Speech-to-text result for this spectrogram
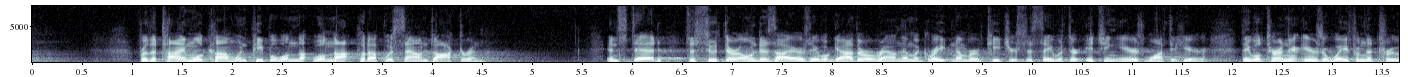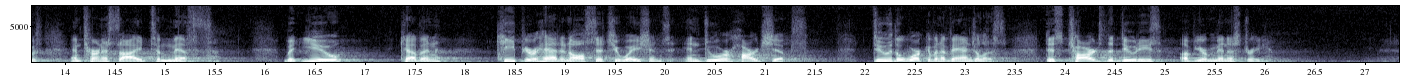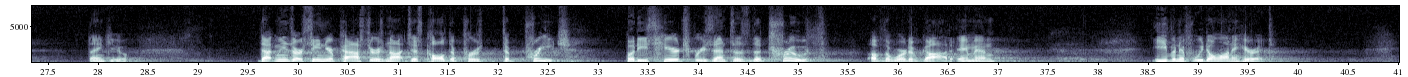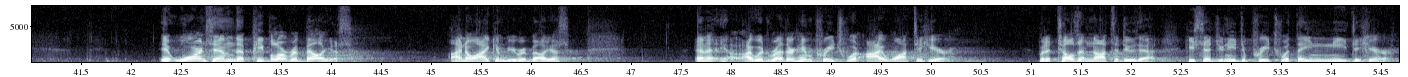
For the time will come when people will not, will not put up with sound doctrine. Instead, to suit their own desires, they will gather around them a great number of teachers to say what their itching ears want to hear. They will turn their ears away from the truth and turn aside to myths. But you, Kevin, keep your head in all situations, endure hardships, do the work of an evangelist, discharge the duties of your ministry. Thank you. That means our senior pastor is not just called to, pre- to preach, but he's here to present us the truth of the Word of God. Amen? Even if we don't want to hear it. It warns him that people are rebellious. I know I can be rebellious. And I would rather him preach what I want to hear. But it tells him not to do that. He said, You need to preach what they need to hear.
